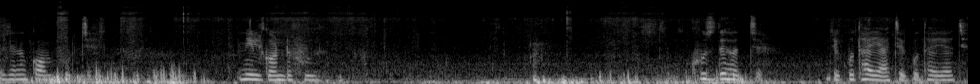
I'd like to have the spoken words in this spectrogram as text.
ওই জন্য কম ফুটছে। নীলকণ্ঠ ফুল। খুঁজতে হচ্ছে যে কোথায় আছে কোথায় আছে।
